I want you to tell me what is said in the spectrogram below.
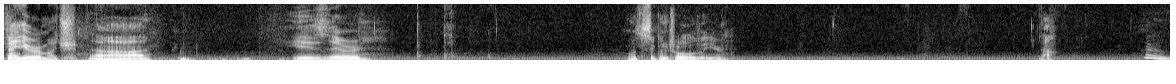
Thank you very much. Uh, is there, what's the control over here? Ah. Hmm.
